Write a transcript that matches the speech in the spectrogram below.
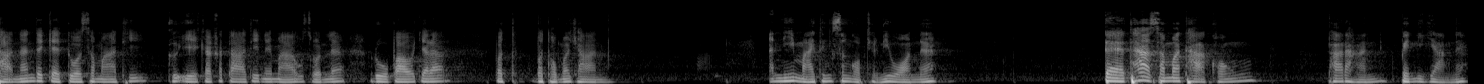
ถะนั้นได้แก่ตัวสมาธิ คือเอกคตาที่ในมหากุศลและรูปาวจระปฐมฌานอันนี้หมายถึงสงบจากนิวรณ์นะ แต่ถ้าสมถะของพระอรหันต์เป็นอีกอย่างนะ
